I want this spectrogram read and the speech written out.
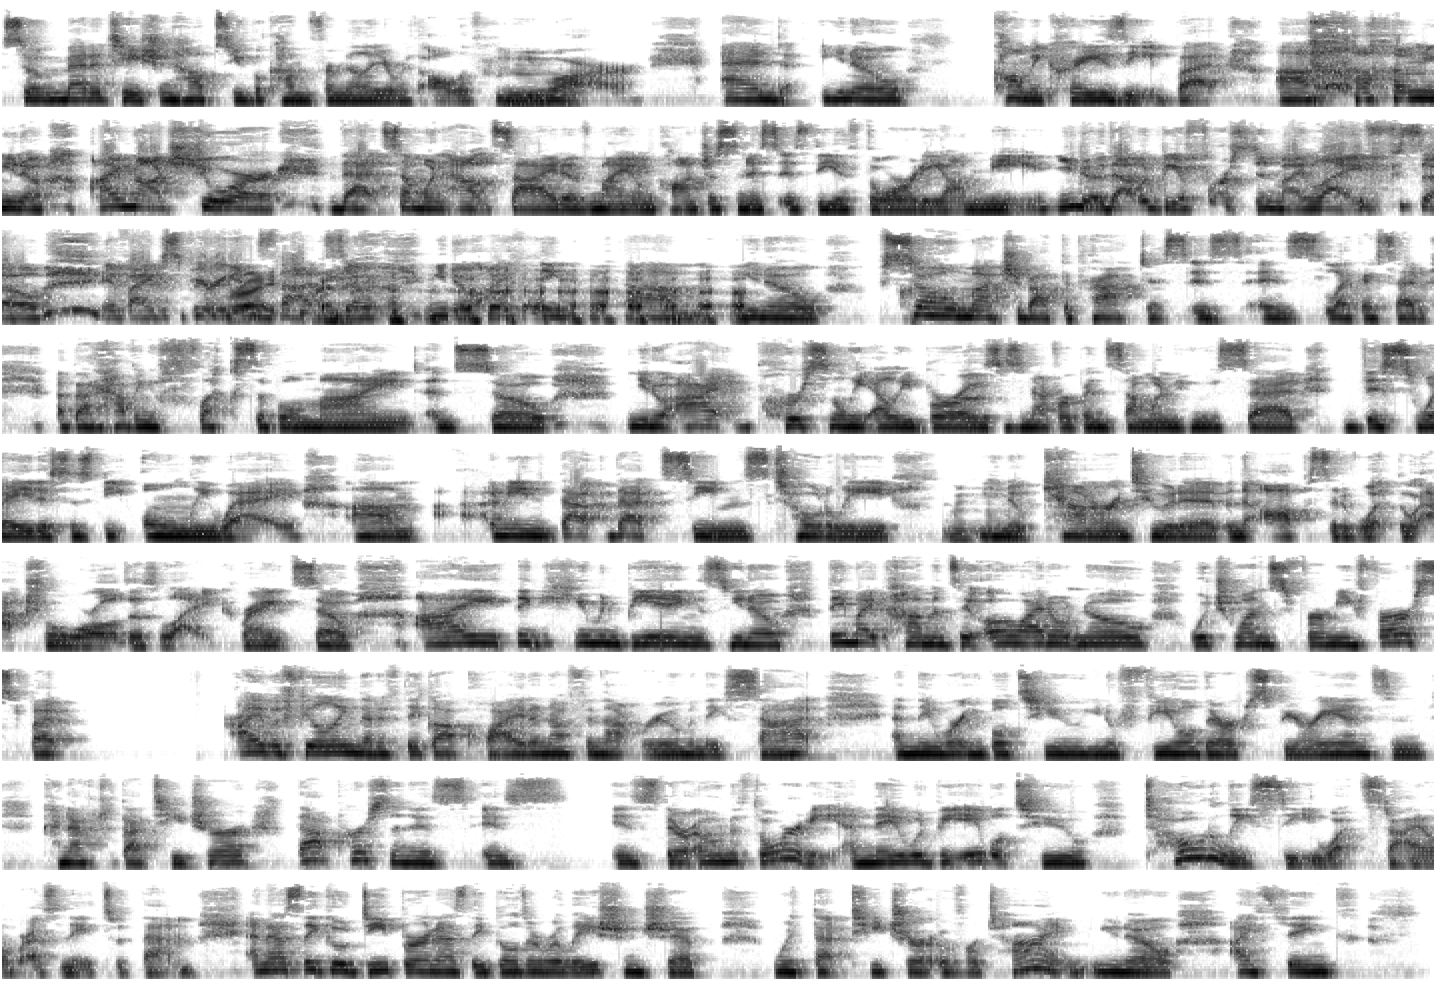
So meditation helps you become familiar with all of who mm. you are. And, you know, call me crazy, but um, you know, I'm not sure that someone outside of my own consciousness is the authority on me. You know, that would be a first in my life. So if I experience right, that, right. so you know, I think um, you know, so much about the practice is is like I said about having a flexible mind, and so you know, I personally, Ellie Burrows has never been someone who has said this way, this is the only way. Um, I mean, that, that seems totally, mm-hmm. you know, counterintuitive and the opposite of what the actual world is like, right? So I think human beings, you know, they might come and say, oh, I don't know which one's for me first, but I have a feeling that if they got quiet enough in that room and they sat and they were able to, you know, feel their experience and connect with that teacher, that person is is is their own authority and they would be able to totally see what style resonates with them. And as they go deeper and as they build a relationship with that teacher over time, you know, I think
